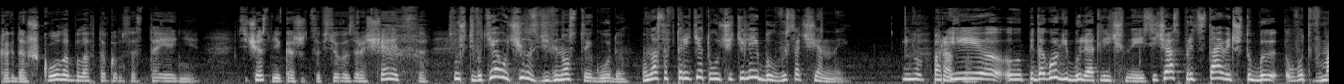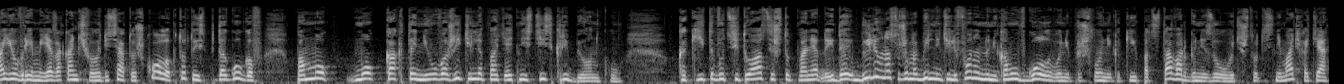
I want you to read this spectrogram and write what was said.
когда школа была в таком состоянии. Сейчас, мне кажется, все возвращается. Слушайте, вот я училась в 90-е годы. У нас авторитет у учителей был высоченный. Ну, И э, педагоги были отличные. Сейчас представить, чтобы вот в мое время я заканчивала десятую школу, кто-то из педагогов помог, мог как-то неуважительно отнестись к ребенку, какие-то вот ситуации, чтобы понятно. И да, были у нас уже мобильные телефоны, но никому в голову не пришло никакие подставы организовывать, что-то снимать, хотя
